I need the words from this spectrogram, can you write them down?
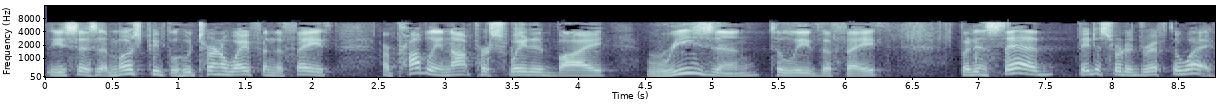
he says that most people who turn away from the faith are probably not persuaded by reason to leave the faith, but instead they just sort of drift away.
